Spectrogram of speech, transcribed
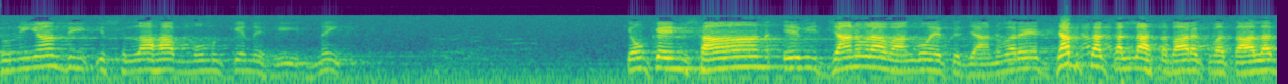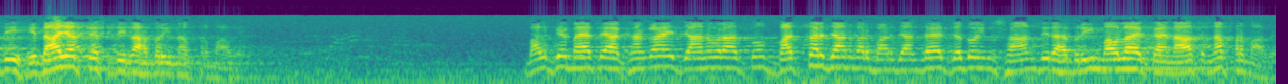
دنیا دی اصلاح ممکن ہی نہیں۔ کیونکہ انسان یہ بھی جانور وانگوں ایک جانور ہے۔ جب تک اللہ تبارک و تعالی دی ہدایت اس دی راہبری نہ فرماوے۔ بلکہ میں تے آخا گا، یہ جانوروں تو بدتر جانور بن جاتا ہے جدو انسان دی رہبری مولا کائنات نہ فرماوے۔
